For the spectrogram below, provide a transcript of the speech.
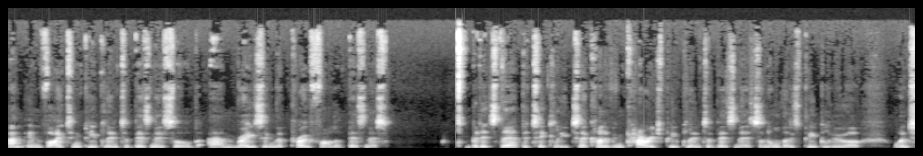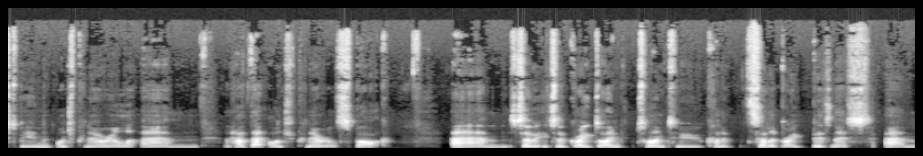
um, inviting people into business or um, raising the profile of business. But it's there particularly to kind of encourage people into business and all those people who are to be entrepreneurial um, and have that entrepreneurial spark. Um, so it's a great time time to kind of celebrate business um,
